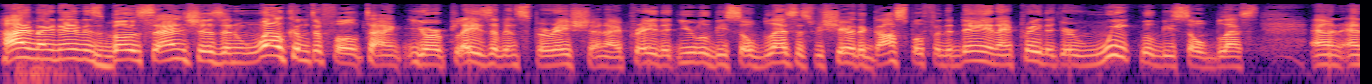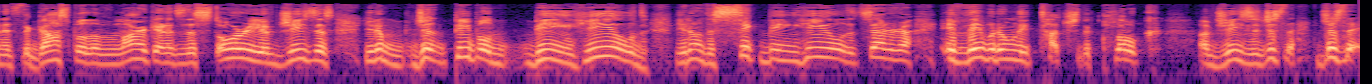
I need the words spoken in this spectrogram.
Hi, my name is Bo Sanchez, and welcome to Full Tank, your place of inspiration. I pray that you will be so blessed as we share the gospel for the day, and I pray that your week will be so blessed. And, and it's the gospel of Mark, and it's the story of Jesus. You know, just people being healed, you know, the sick being healed, etc. If they would only touch the cloak of Jesus, just the, just the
